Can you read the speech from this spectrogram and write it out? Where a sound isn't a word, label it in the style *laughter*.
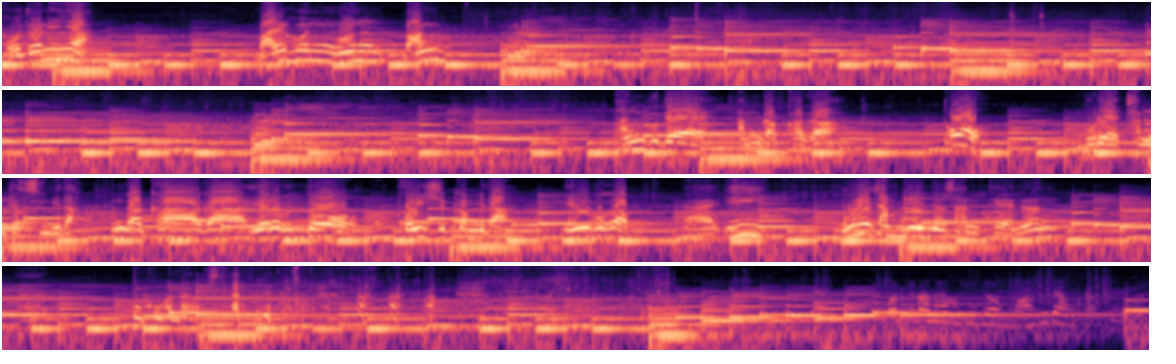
보존이냐 맑은 문망 방구대 암각화가 또 물에 잠겼습니다. 암각화가 여러분도 보이실 겁니다. 일부가 아, 이 물에 잠겨 있는 상태는 아, 그만 나갑시다. *laughs* 重口味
